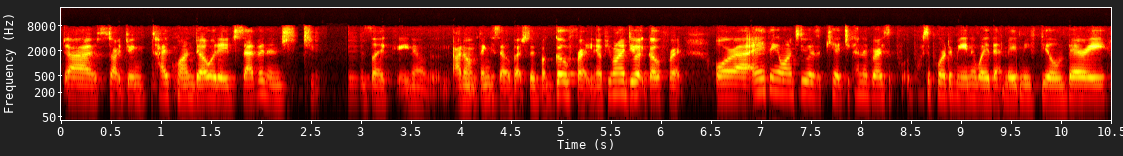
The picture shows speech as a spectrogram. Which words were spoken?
to uh, start doing taekwondo at age seven, and she was like, you know, I don't think so, but she said, but go for it. You know, if you want to do it, go for it. Or uh, anything I wanted to do as a kid, she kind of very supported me in a way that made me feel very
